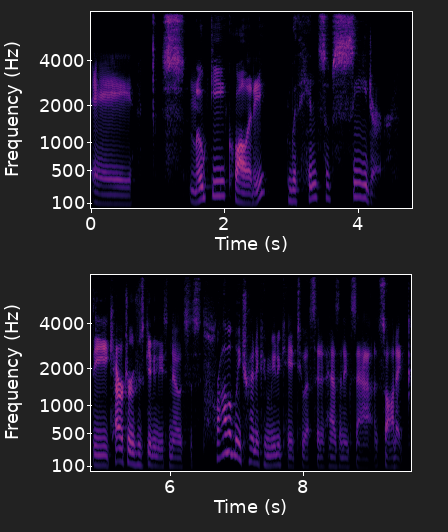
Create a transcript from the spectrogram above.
a smoky quality with hints of cedar. The character who's giving these notes is probably trying to communicate to us that it has an exotic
